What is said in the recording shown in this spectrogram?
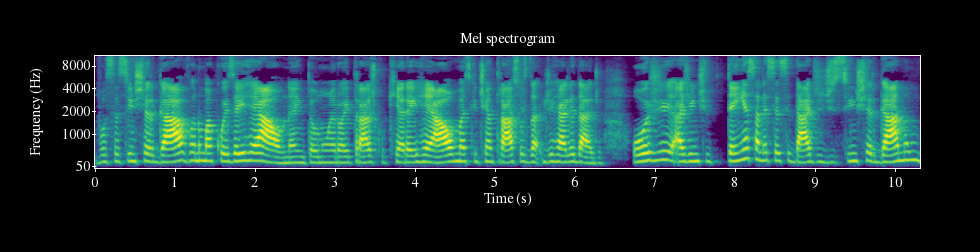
você se enxergava numa coisa irreal, né? Então, num herói trágico que era irreal, mas que tinha traços de realidade. Hoje a gente tem essa necessidade de se enxergar num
